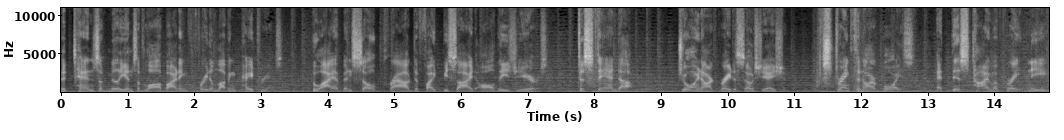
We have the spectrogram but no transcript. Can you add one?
the tens of millions of law abiding, freedom loving patriots who I have been so proud to fight beside all these years, to stand up, join our great association, strengthen our voice at this time of great need.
